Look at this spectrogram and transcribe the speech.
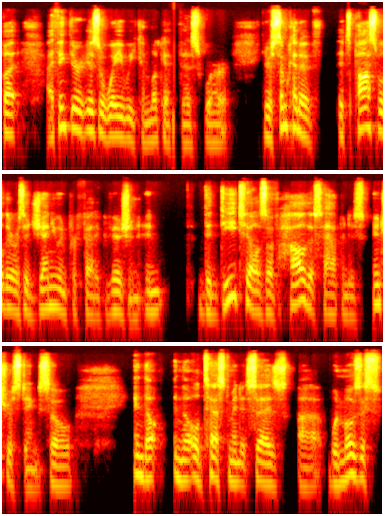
But I think there is a way we can look at this where there's some kind of, it's possible there was a genuine prophetic vision. And the details of how this happened is interesting. So in the in the Old Testament, it says uh, when Moses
